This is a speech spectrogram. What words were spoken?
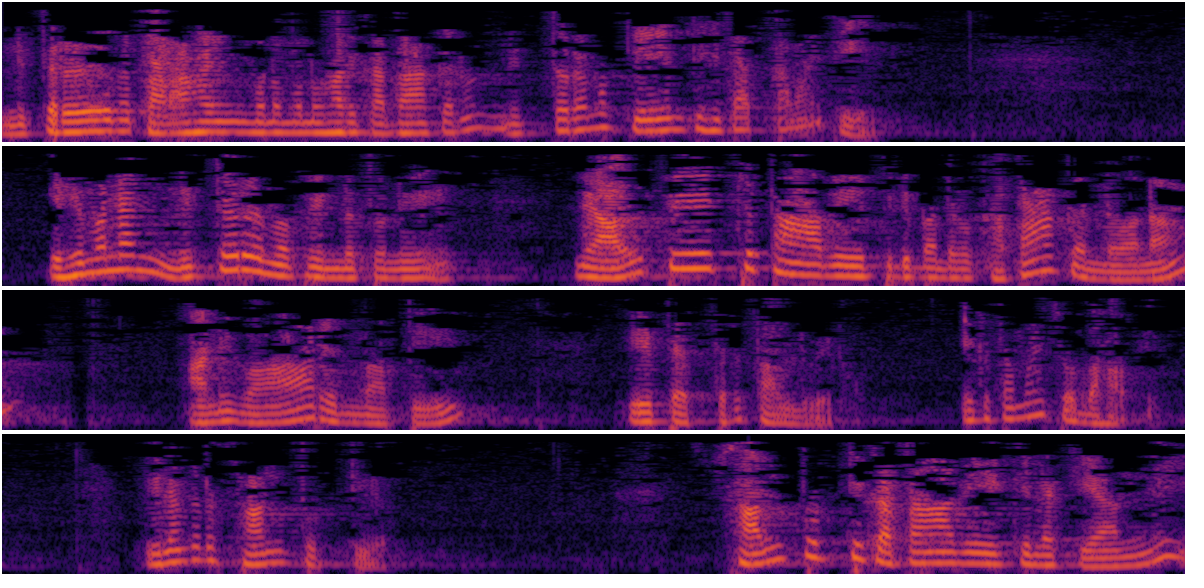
නිතරම තරහින් මොන මොන හරි කතා කරන නිතරම කේන්ති හිතක් තමයි තියෙන්නේ. එහෙමනම් නිතරම පින්නතුනේ මේ අල්පේච්ඡතාවයේ පිළිබඳව කතා කරනවා නම් අනිවාර්යෙන්ම අපි ඒ පැත්තට තල්ලු වෙනවා. ඒක තමයි ස්වභාවය. ඊළඟට සන්තුට්ඨිය. සන්තුට්ඨි කතාවේ කියලා කියන්නේ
